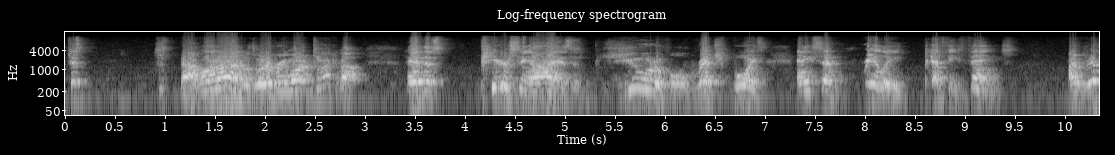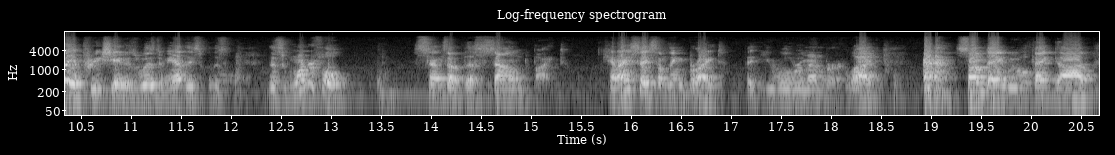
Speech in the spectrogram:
Just, just babbling on with whatever he wanted to talk about. He had this piercing eyes, this beautiful, rich voice, and he said really pithy things. I really appreciate his wisdom. He had this this, this wonderful sense of the sound bite. Can I say something bright that you will remember? Like, someday we will thank God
